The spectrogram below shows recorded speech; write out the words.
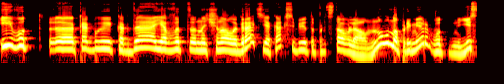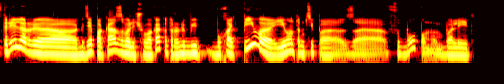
И вот, э, как бы, когда я в это начинал играть, я как себе это представлял? Ну, например, вот есть трейлер, э, где показывали чувака, который любит бухать пиво, и он там, типа, за футбол, по-моему, болеет.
